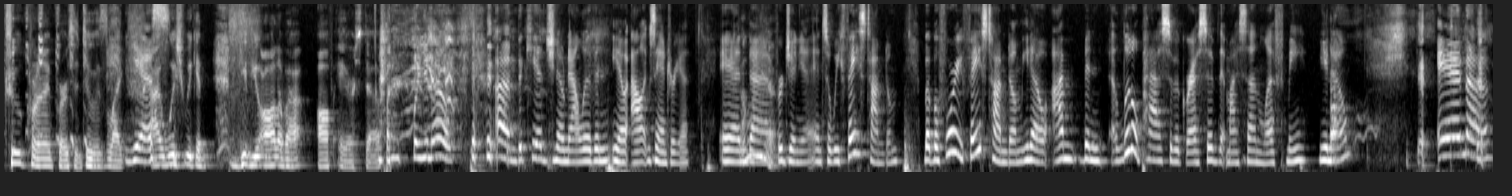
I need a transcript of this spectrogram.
true crime person too. It's like, Yes. I wish we could give you all of our off-air stuff. Well, you know, um, the kids, you know, now live in, you know, Alexandria and Oh, uh. Virginia. And so we FaceTimed them. But before we FaceTimed them, you know, I've been a little passive aggressive that my son left me, you know? and uh,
